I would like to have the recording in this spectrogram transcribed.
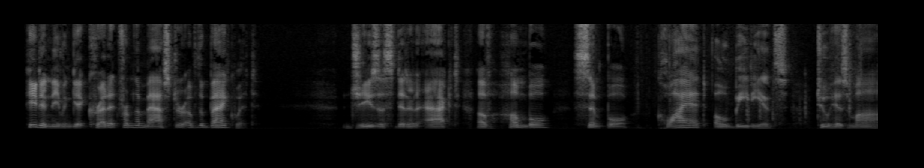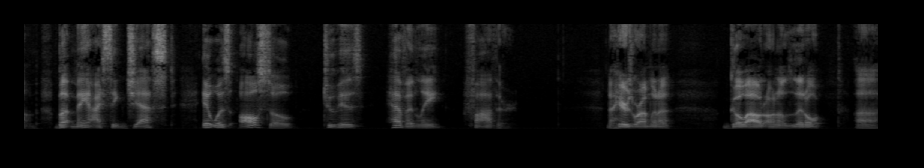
He didn't even get credit from the master of the banquet. Jesus did an act of humble, simple, quiet obedience to his mom. But may I suggest it was also to his heavenly Father. Now, here's where I'm going to go out on a little uh,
